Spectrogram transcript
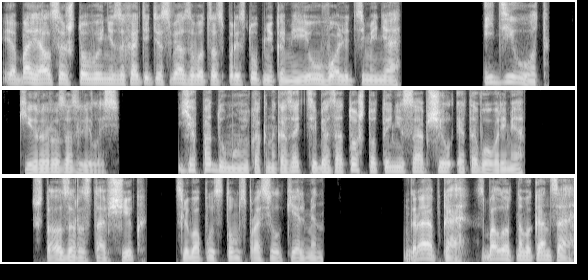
я боялся, что вы не захотите связываться с преступниками и уволите меня». «Идиот!» — Кира разозлилась. «Я подумаю, как наказать тебя за то, что ты не сообщил это вовремя». «Что за ростовщик?» — с любопытством спросил Кельмин. «Грабка, с болотного конца»,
